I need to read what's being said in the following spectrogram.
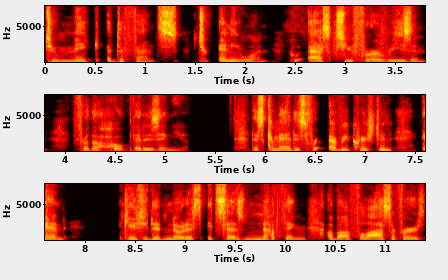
to make a defense to anyone who asks you for a reason for the hope that is in you. This command is for every Christian and in case you didn't notice, it says nothing about philosophers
